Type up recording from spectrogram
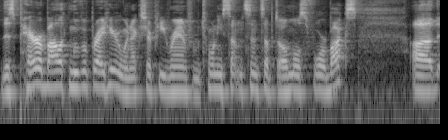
this parabolic move up right here when XRP ran from 20 something cents up to almost four bucks. Uh,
